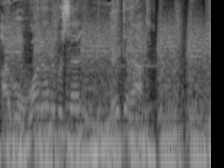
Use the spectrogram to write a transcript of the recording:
I will 100% make it happen.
